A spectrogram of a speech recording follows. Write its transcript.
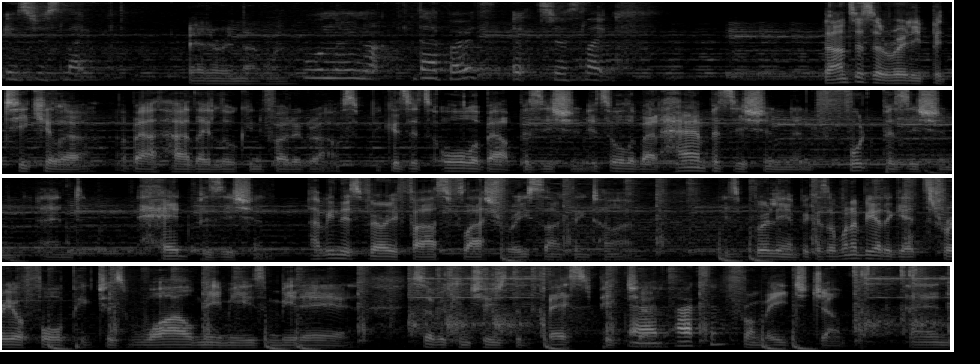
is just like, Better in that one. well, no, not. They're both. It's just like, Dancers are really particular about how they look in photographs because it's all about position. It's all about hand position and foot position and head position. Having this very fast flash recycling time is brilliant because I want to be able to get three or four pictures while Mimi is mid-air so we can choose the best picture And action. from each jump. And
